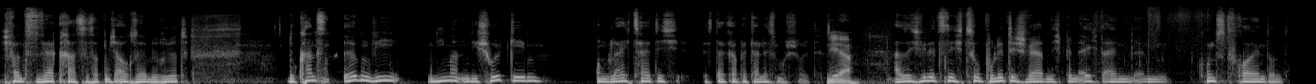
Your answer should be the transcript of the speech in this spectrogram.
Ich fand es sehr krass, das hat mich auch sehr berührt. Du kannst irgendwie niemandem die Schuld geben und gleichzeitig ist der Kapitalismus schuld. Ja. Also ich will jetzt nicht zu politisch werden, ich bin echt ein, ein Kunstfreund und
